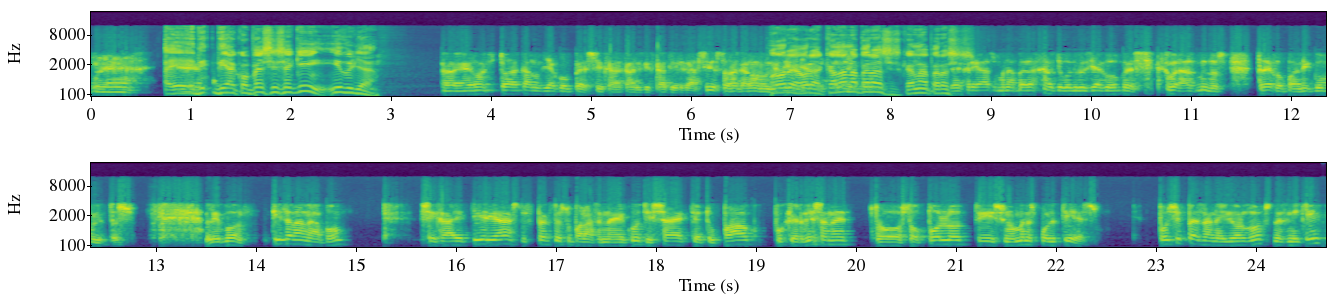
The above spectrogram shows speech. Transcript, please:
Ε, ε, Διακοπές είσαι εκεί ή δουλειά; Ε, όχι, τώρα κάνω διακοπές. Είχα κάνει και κάτι εργασίες. Τώρα κάνω. Ωραία, ωραία. Καλά να περάσεις. Καλά να περάσεις. Δεν χρειάζομαι να περάσω και εγώ τις διακοπές. Κουρασμένο τρέχω πανικόβλητος. Λοιπόν, τι ήθελα να πω. Συγχαρητήρια στους παίκτες του Παναθηναϊκού, της ΑΕΚ και του ΠΑΟΚ που κερδίσανε το, στο πόλο τις Ηνωμένες Πολιτείες. Πόσοι παίζανε Γιώργο στην Εθνική;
